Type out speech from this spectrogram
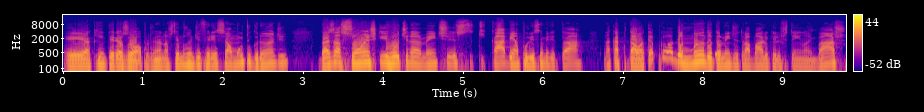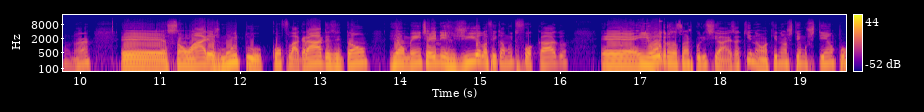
é, aqui em Teresópolis. Né? Nós temos um diferencial muito grande das ações que rotineiramente que cabem à Polícia Militar na capital, até porque ela demanda também de trabalho que eles têm lá embaixo, né? É, são áreas muito conflagradas, então realmente a energia ela fica muito focada é, em outras ações policiais. Aqui não, aqui nós temos tempo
